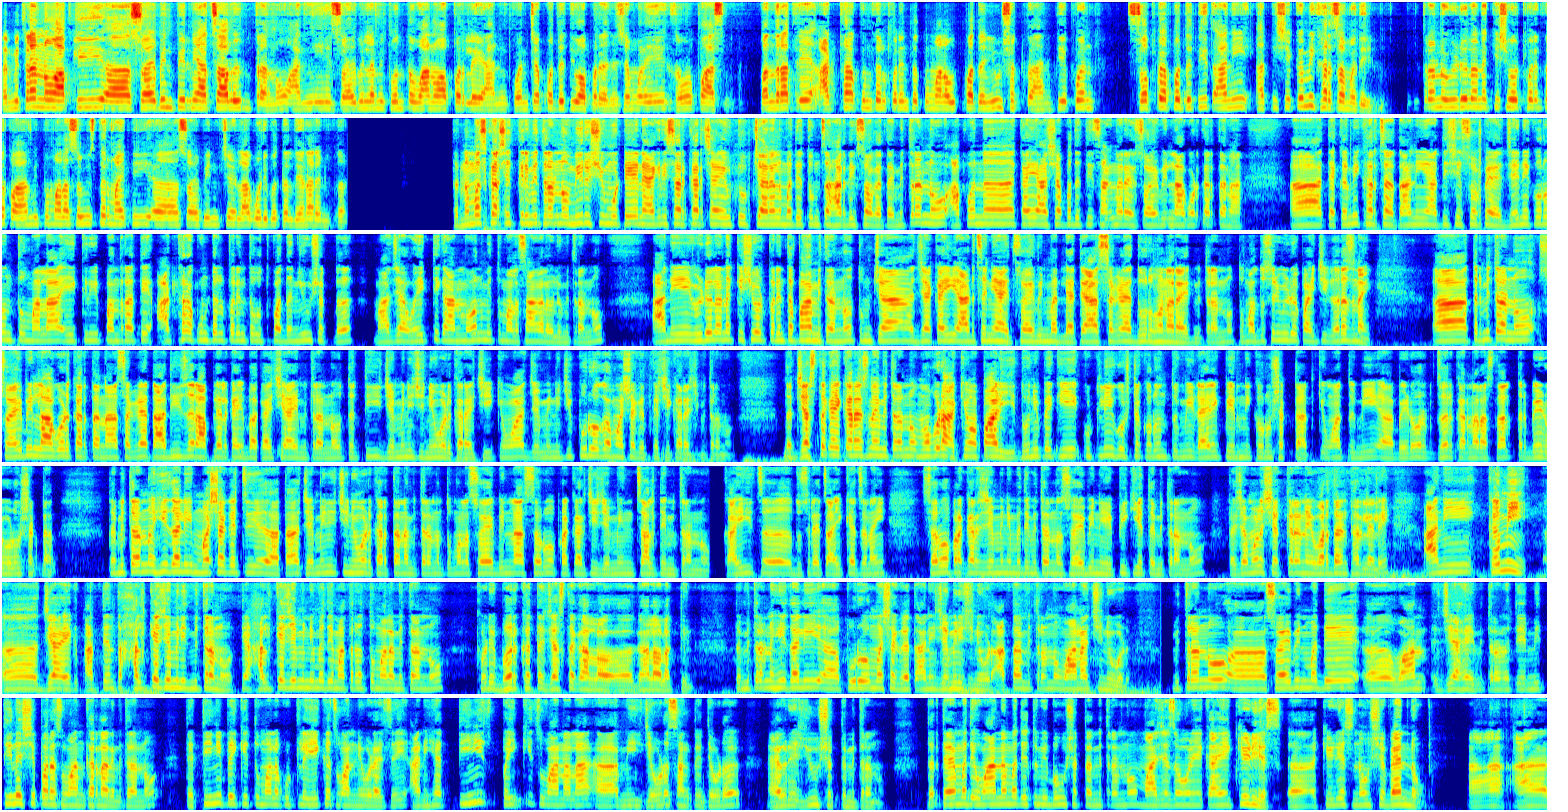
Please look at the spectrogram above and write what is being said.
तर मित्रांनो आपली सोयाबीन पेरणी आज चालू आहे मित्रांनो. आणि सोयाबीनला मी कोणतं वाण वापरलंय आणि कोणत्या पद्धती वापरल्या त्याच्यामुळे जवळपास पंधरा ते अठरा क्विंटल पर्यंत तुम्हाला उत्पादन येऊ शकतं आणि ते पण सोप्या पद्धतीत आणि अतिशय कमी खर्चामध्ये. मित्रांनो व्हिडिओला नक्की शेवटपर्यंत पहा. मी तुम्हाला सविस्तर माहिती सोयाबीनच्या लागवडीबद्दल देणार आहे मित्रांनो. तर नमस्कार शेतकरी मित्रांनो मी ऋषी मोठे नागरी सरकारच्या युट्यूब चॅनलमध्ये तुमचं हार्दिक स्वागत आहे. मित्रांनो आपण काही अशा पद्धती सांगणार आहे सोयाबीन लागवड करताना. त्या कमी खर्चात आणि अतिशय सोप्या आहेत. जेणेकरून तुम्हाला एकरी पंधरा ते अठरा क्विंटल पर्यंत उत्पादन येऊ शकतं. माझ्या वैयक्तिक अनुभवानं मी तुम्हाला सांगायला लागलो मित्रांनो. आणि व्हिडिओला नक्की शेवटपर्यंत पहा मित्रांनो. तुमच्या ज्या काही अडचणी आहेत सोयाबीनमधल्या त्या सगळ्या दूर होणार आहेत मित्रांनो. तुम्हाला दुसरी व्हिडिओ पाहायची गरज नाही. तर मित्रांनो सोयाबीन लागवड करताना सगळ्यात आधी जर आपल्याला काही बघायची आहे मित्रांनो तर ती जमिनीची निवड करायची किंवा जमिनीची पूर्वगा मशागत कशी करायची मित्रांनो. तर जास्त काही करायचं नाही मित्रांनो मोगडा किंवा पाळी दोन्हीपैकी कुठलीही गोष्ट करून तुम्ही डायरेक्ट पेरणी करू शकतात किंवा तुम्ही बेडवर जर करणार असाल तर बेड ओढू शकतात. तर मित्रांनो ही झाली मशागतची आता जमिनीची निवड करताना मित्रांनो तुम्हाला सोयाबीनला सर्व प्रकारची जमीन चालते मित्रांनो. काहीच दुसऱ्याचं ऐकायचं नाही. सर्व प्रकारच्या जमिनीमध्ये मित्रांनो सोयाबीन हे पीक येतं मित्रांनो. त्याच्यामुळे शेतकऱ्यांना वरदान ठरलेलं आहे. आणि कमी ज्या एक अत्यंत हलक्या जमिनीत मित्रांनो त्या हलक्या जमिनीमध्ये मात्र तुम्हाला मित्रांनो थोडे भर खतं जास्त घालाव घालावं लागतील. तर मित्रांनो ही झाली पूर्व मशागत आणि जमिनीची निवड. आता मित्रांनो वाहनाची निवड. मित्रांनो सोयाबीनमध्ये वाण जे आहे मित्रांनो ते मी तीनच शिफारस वाण करणार आहे मित्रांनो. त्या तिन्हीपैकी तुम्हाला कुठलं एकच वाण निवडायचं आहे आणि ह्या तिन्ही पैकीच वाणाला मी जेवढं सांगतोय तेवढं ॲव्हरेज येऊ शकतं मित्रांनो. तर त्यामध्ये वाणामध्ये तुम्ही बघू शकता मित्रांनो माझ्याजवळ एक आहे केडीएस केडीएस नऊशे ब्याण्णव.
